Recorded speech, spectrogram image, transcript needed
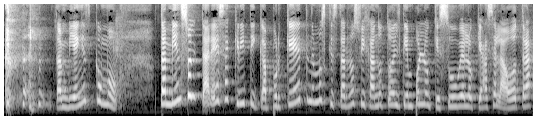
también es como... También soltar esa crítica, ¿por qué tenemos que estarnos fijando todo el tiempo en lo que sube, lo que hace la otra?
